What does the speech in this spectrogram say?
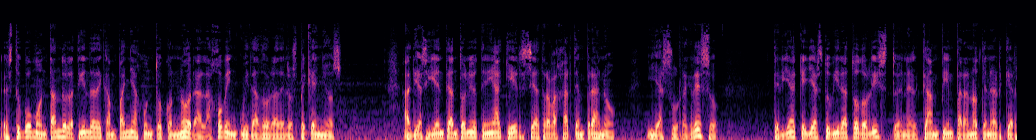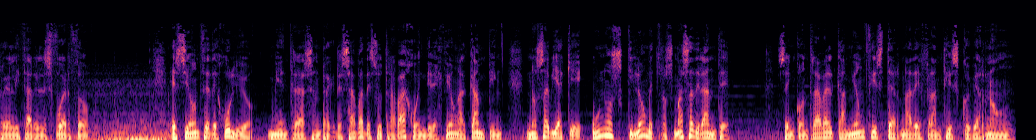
estuvo montando la tienda de campaña junto con Nora, la joven cuidadora de los pequeños. Al día siguiente Antonio tenía que irse a trabajar temprano y a su regreso quería que ya estuviera todo listo en el camping para no tener que realizar el esfuerzo. Ese 11 de julio, mientras regresaba de su trabajo en dirección al camping, no sabía que unos kilómetros más adelante se encontraba el camión cisterna de Francisco Ibernón.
